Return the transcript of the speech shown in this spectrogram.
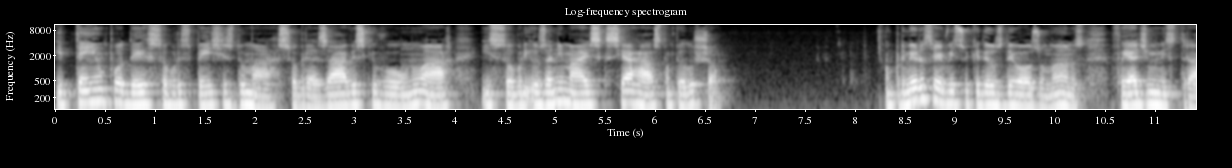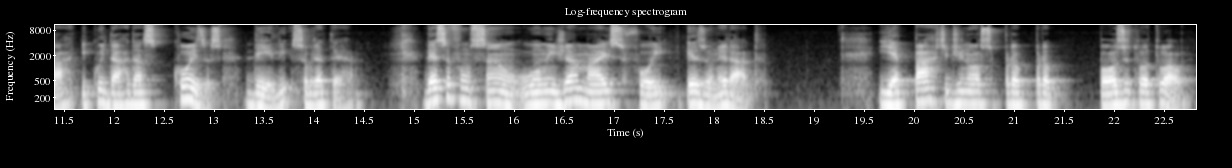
E tenham poder sobre os peixes do mar, sobre as aves que voam no ar e sobre os animais que se arrastam pelo chão. O primeiro serviço que Deus deu aos humanos foi administrar e cuidar das coisas dele sobre a terra. Dessa função, o homem jamais foi exonerado. E é parte de nosso pro, pro, propósito atual.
